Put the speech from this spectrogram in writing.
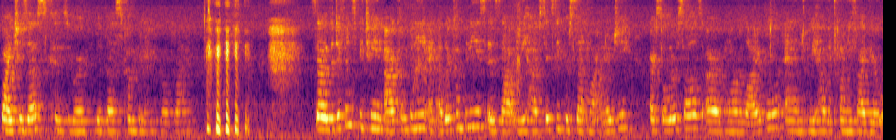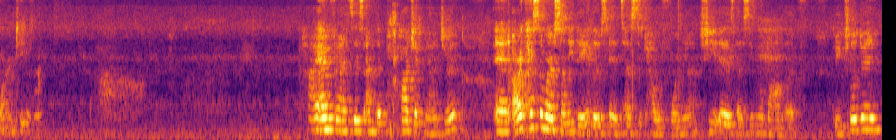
Why choose us? Because we're the best company worldwide. so the difference between our company and other companies is that we have 60% more energy, our solar cells are more reliable, and we have a 25-year warranty. Hi, I'm Francis. I'm the project manager. And our customer, Sunny Day, lives in Testa, California. She is a single mom of three children.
